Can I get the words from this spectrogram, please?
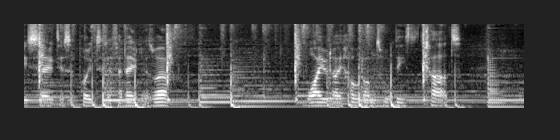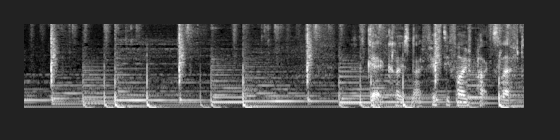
Be so disappointed if I don't as well. Why would I hold on to all these cards? Getting close now. 55 packs left.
